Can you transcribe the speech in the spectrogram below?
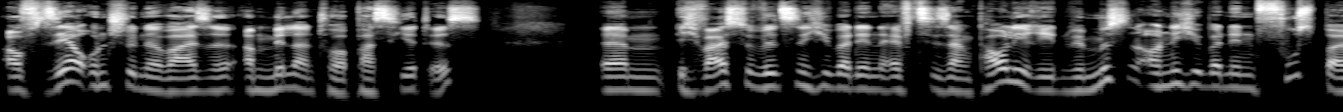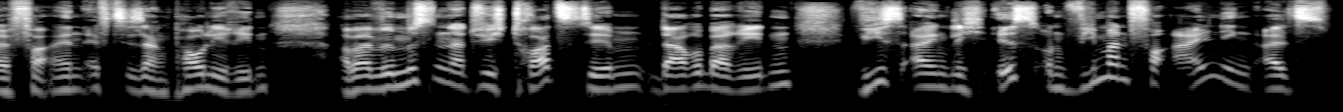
auf sehr unschöne Weise am Millantor passiert ist. Ähm, ich weiß, du willst nicht über den FC St. Pauli reden. Wir müssen auch nicht über den Fußballverein FC St. Pauli reden, aber wir müssen natürlich trotzdem darüber reden, wie es eigentlich ist und wie man vor allen Dingen als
